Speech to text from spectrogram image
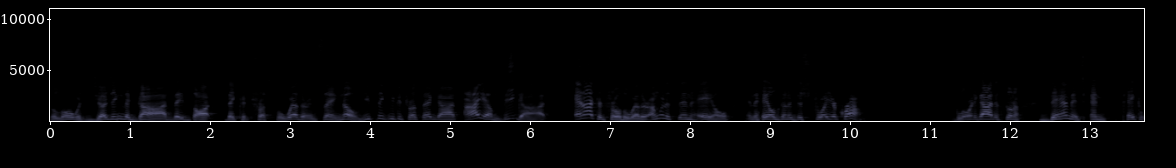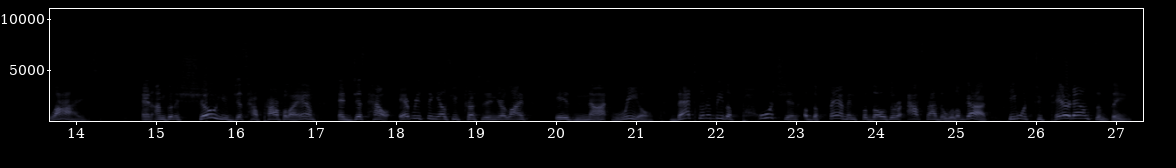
the Lord was judging the God they thought they could trust for weather and saying, No, you think you could trust that God? I am the God and I control the weather. I'm going to send hail, and the hail is going to destroy your crops. Glory to God. It's going to damage and take lives. And I'm going to show you just how powerful I am and just how everything else you've trusted in your life is not real. That's going to be the portion of the famine for those that are outside the will of God. He wants to tear down some things.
